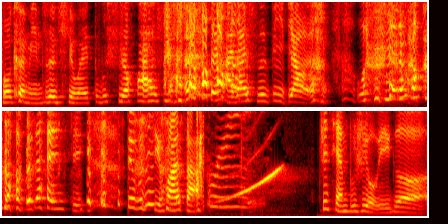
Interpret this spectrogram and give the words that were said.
播客名字取为“都市花洒”，被海带丝毙掉了。我觉得花洒不太行，对不起花洒。之前不是有一个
